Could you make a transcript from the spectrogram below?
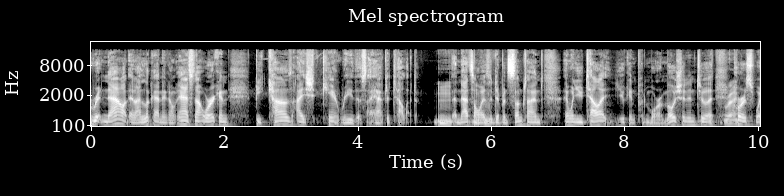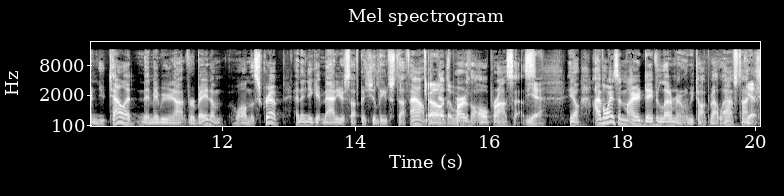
Written out, and I look at it and go, "Yeah, it's not working because I sh- can't read this. I have to tell it." Mm. And that's always Mm-hmm. the difference sometimes. And when you tell it, you can put more emotion into it. Right. Of course, when you tell it, then maybe you're not verbatim well in the script, and then you get mad at yourself because you leave stuff out. But Oh, that's part of the whole process. Yeah. You know, I've always admired David Letterman, who we talked about last time, Yes.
